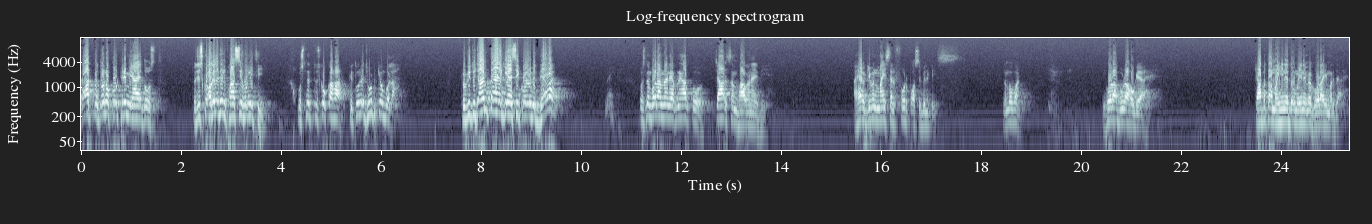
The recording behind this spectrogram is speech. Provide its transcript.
रात को दोनों कोठरी में आए दोस्त। तो जिसको अगले दिन फांसी होनी थी उसने तुझको कहा कि तूने झूठ क्यों बोला? क्योंकि तू जानता है कि ऐसी कोई विद्या नहीं। उसने बोला मैंने अपने आप को चार संभावनाएँ दी I have given myself four possibilities number one घोड़ा बूढ़ा हो गया है। क्या पता महीने, दो महीने में घोड़ा ही मर जाए।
